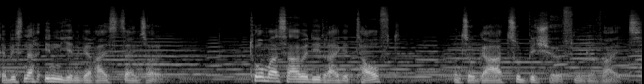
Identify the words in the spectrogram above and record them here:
der bis nach Indien gereist sein soll. Thomas habe die drei getauft und sogar zu Bischöfen geweiht.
